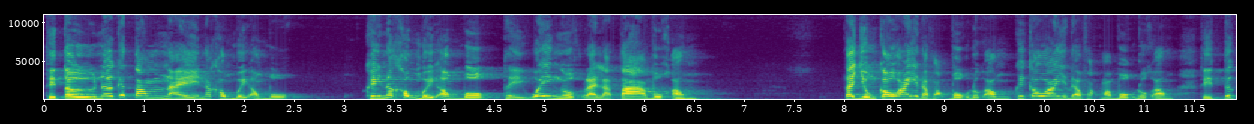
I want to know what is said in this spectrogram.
Thì từ nơi cái tâm này nó không bị ông buộc khi nó không bị ông buộc thì quay ngược lại là ta buộc ông. Ta dùng câu ai với đạo phật buộc được ông. Khi câu ai với đạo phật mà buộc được ông thì tức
